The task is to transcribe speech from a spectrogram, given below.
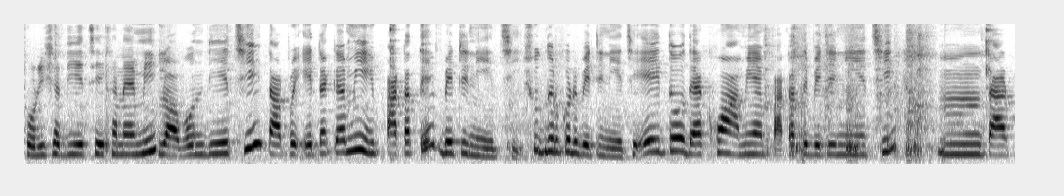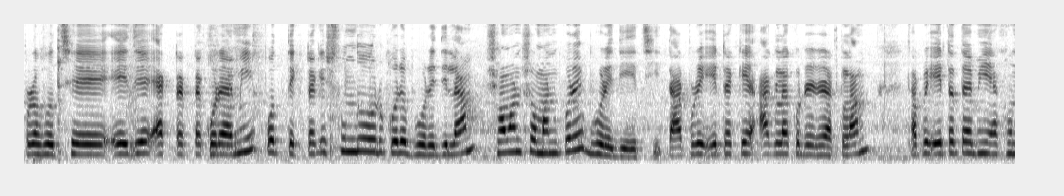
সরিষা দিয়েছি এখানে আমি, লবণ দিয়েছি, তারপর এটাকে আমি পাটাতে বেটে নিয়েছি, সুন্দর করে বেটে নিয়েছি। এই তো দেখো আমি পাটাতে বেটে নিয়েছি তারপরে হচ্ছে এই যে একটা একটা করে আমি প্রত্যেকটাকে সুন্দর করে ভরে দিলাম, সমান সমান করে ভরে দিয়েছি। তারপরে এটাকে আগলা করে রাখলাম, তারপরে এটাতে আমি এখন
